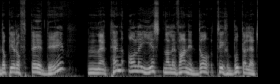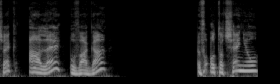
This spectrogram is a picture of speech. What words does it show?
dopiero wtedy ten olej jest nalewany do tych buteleczek, ale uwaga, w otoczeniu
